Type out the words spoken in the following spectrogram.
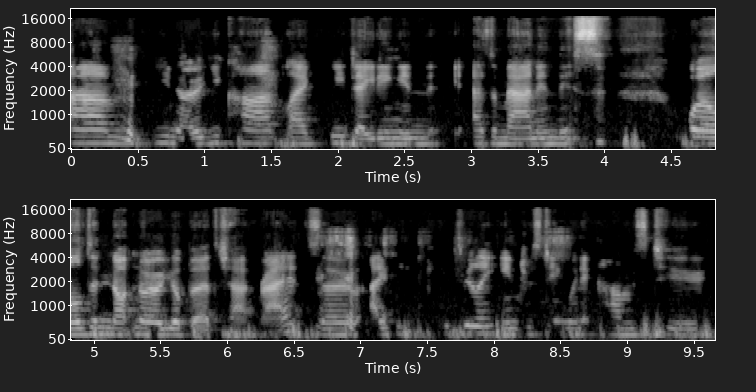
Um, you know, you can't like be dating in as a man in this world and not know your birth chart, right? So I think it's really interesting when it comes to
